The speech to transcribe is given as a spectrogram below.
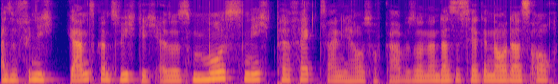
Also finde ich ganz, ganz wichtig. Also es muss nicht perfekt sein, die Hausaufgabe, sondern das ist ja genau das auch,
